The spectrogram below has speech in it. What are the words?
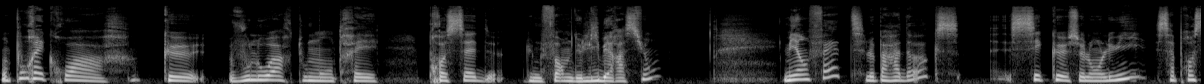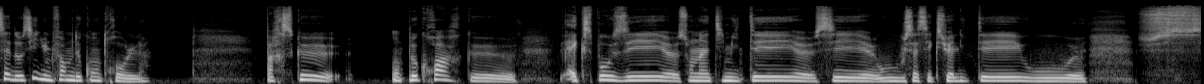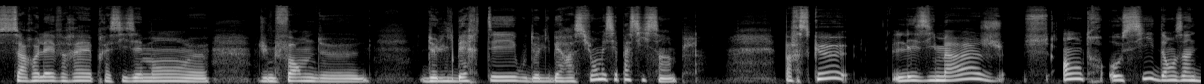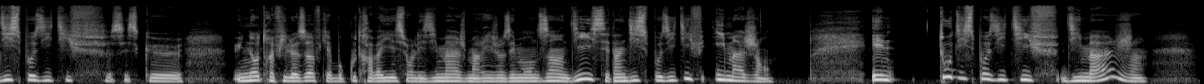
on pourrait croire que vouloir tout montrer procède d'une forme de libération, Mais en fait, le paradoxe, c'est que selon lui, ça procède aussi d'une forme de contrôle. Parce que on peut croire que exposer euh, son intimité, euh, c'est ou sa sexualité ou euh, ça relèverait précisément d'une forme de de liberté ou de libération, mais c'est pas si simple. Parce que les images entrent aussi dans un dispositif. C'est ce que une autre philosophe qui a beaucoup travaillé sur les images, Marie-Josée Mondzin, dit, c'est un dispositif imageant. Et tout dispositif d'image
